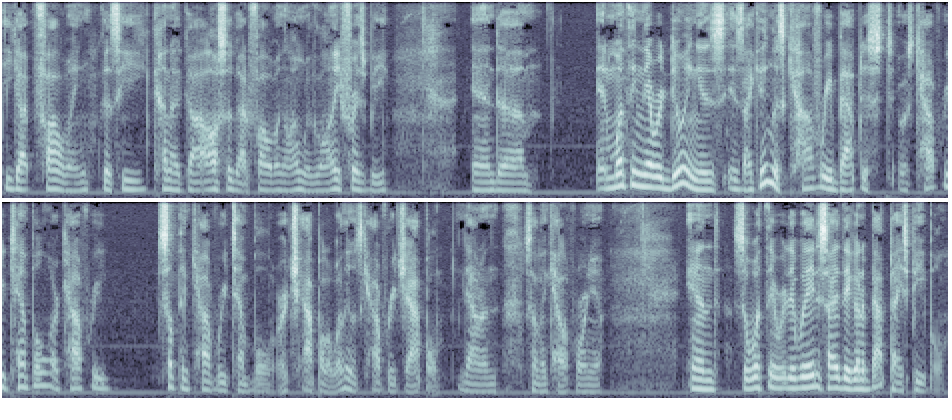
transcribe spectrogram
He got following because he kind of got also got following along with Lonnie Frisbee. And, um, and one thing they were doing is, is I think it was Calvary Baptist, it was Calvary Temple or Calvary something Calvary Temple or Chapel. I think it was Calvary Chapel down in Southern California. And so what they were, they decided they're going to baptize people.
